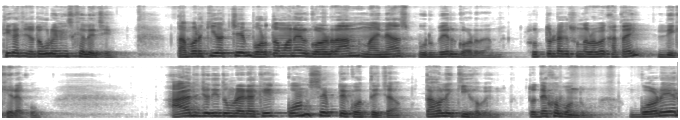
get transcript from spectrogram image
ঠিক আছে? যতগুলো ইনিংস খেলেছে। তারপরে কি হচ্ছে? বর্তমানের গড় রান মাইনাস পূর্বের গড় রান সূত্রটাকে সুন্দরভাবে খাতায় লিখে রাখো। আর যদি তোমরা এটাকে কনসেপ্টে করতে চাও, তাহলে কি হবে? তো দেখো বন্ধু, গড়ের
